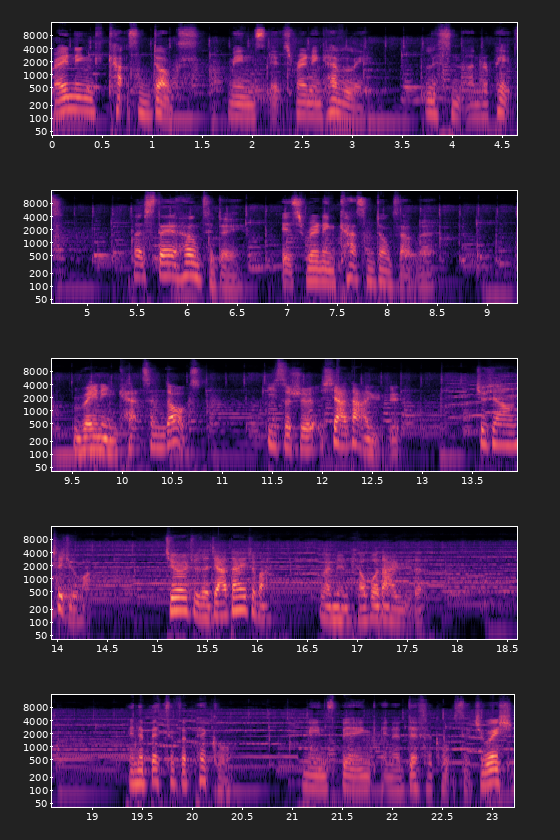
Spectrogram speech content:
Raining cats and dogs means it's raining heavily. Listen and repeat. Let's stay at home today. It's raining cats and dogs out there. Raining cats and dogs，意思是下大雨，就像这句话：今儿就在家待着吧，外面瓢泼大雨的。 In a bit of a pickle means being in a difficult situation.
